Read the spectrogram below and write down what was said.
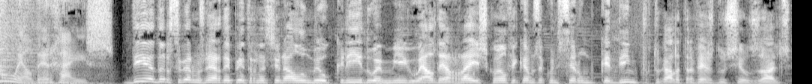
Com Helder Reis. Dia de recebermos na RDP Internacional o meu querido amigo Helder Reis. Com ele ficamos a conhecer um bocadinho Portugal através dos seus olhos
